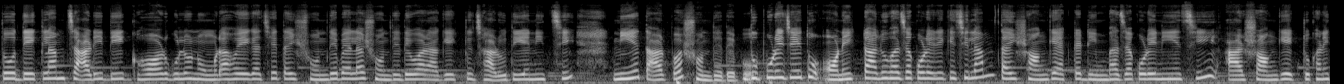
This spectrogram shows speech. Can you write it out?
তো দেখলাম চারিদিক ঘরগুলো নোংরা হয়ে গেছে, তাই সন্ধেবেলা সন্ধে দেওয়ার আগে একটু ঝাড়ু দিয়ে নিচ্ছি, নিয়ে তারপর সন্ধে দেব। দুপুরে যেহেতু অনেকটা আলু ভাজা করে রেখেছিলাম, তাই সঙ্গে একটা ডিম ভাজা করে নিয়েছি আর সঙ্গে একটুখানি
